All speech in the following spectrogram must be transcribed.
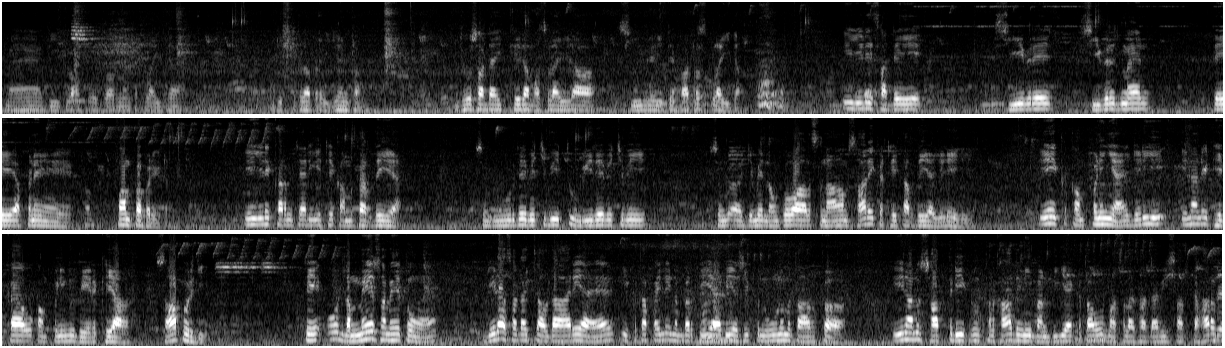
ਮੈਂ D class of government employee the district ਦਾ ਪ੍ਰੈਜ਼ੀਡੈਂਟ ਹਾਂ। ਜੋ ਸਾਡਾ ਇੱਥੇ ਦਾ ਮਸਲਾ ਜਿਹੜਾ ਸੀਵਰੇਜ ਤੇ ਵਾਟਰ ਸਪਲਾਈ ਦਾ ਇਹ ਜਿਹੜੇ ਸਾਡੇ ਸੀਵਰੇਜ ਸੀਵਰੇਜਮੈਨ ਤੇ ਆਪਣੇ ਪੰਪ ਆਪਰੇਟਰ ਇਹ ਜਿਹੜੇ ਕਰਮਚਾਰੀ ਇੱਥੇ ਕੰਮ ਕਰਦੇ ਆ, ਸੰਗਰੂਰ ਦੇ ਵਿੱਚ ਵੀ, ਧੂਰੀ ਦੇ ਵਿੱਚ ਵੀ, ਸੰਗ- ਜਿਵੇਂ ਲੌਂਗੋਵਾਲ, ਸਨਾਮ ਸਾਰੇ ਇਕੱਠੇ ਕਰਦੇ ਆ ਜਿਹੜੇ ਇਹ। ਇਹ ਇੱਕ ਕੰਪਨੀ ਹੈ ਜਿਹੜੀ ਇਹਨਾਂ ਨੇ ਠੇਕਾ ਉਹ ਕੰਪਨੀ ਨੂੰ ਦੇ ਰੱਖਿਆ, ਸਾਹਪੁਰ ਜੀ। ਤੇ ਉਹ ਲੰਮੇ ਸਮੇਂ ਤੋਂ ਜਿਹੜਾ ਸਾਡਾ ਚੱਲਦਾ ਆ ਰਿਹਾ ਹੈ, ਇੱਕ ਤਾਂ ਪਹਿਲੇ ਨੰਬਰ ਤੇ ਹੈ ਵੀ ਅਸੀਂ ਕਾਨੂੰਨ ਮੁਤਾਬਕ ਇਹਨਾਂ ਨੂੰ 7 ਤਰੀਕ ਨੂੰ ਤਨਖਾਹ ਦੇਣੀ ਬਣਦੀ ਹੈ, ਇੱਕ ਤਾਂ ਉਹ ਮਸਲਾ ਸਾਡਾ ਵੀ 7 ਹਰ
